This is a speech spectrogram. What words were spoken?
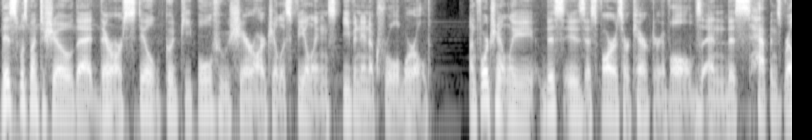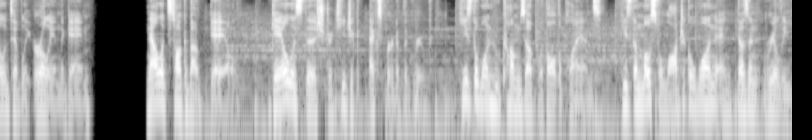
This was meant to show that there are still good people who share Argilla's feelings, even in a cruel world. Unfortunately, this is as far as her character evolves, and this happens relatively early in the game. Now let's talk about Gale. Gale is the strategic expert of the group. He's the one who comes up with all the plans. He's the most logical one and doesn't really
